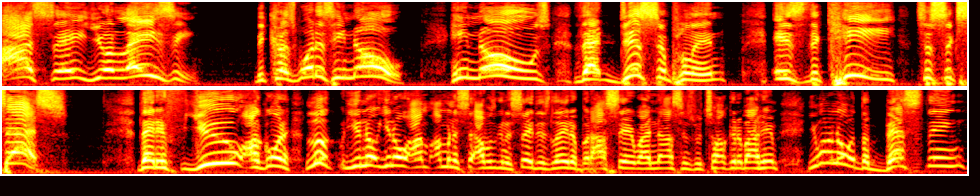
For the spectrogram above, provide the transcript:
I say you're lazy because what does he know? He knows that discipline is the key to success. That if you are going to look, you know, you know, I'm, I'm gonna say I was gonna say this later, but I'll say it right now since we're talking about him. You want to know what the best thing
